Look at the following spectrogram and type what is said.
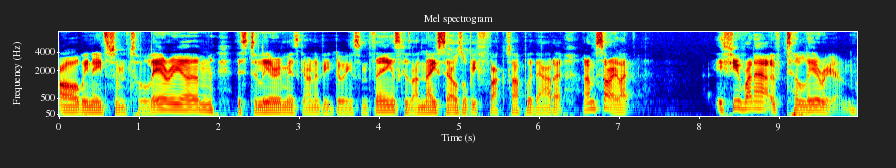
"Oh, we need some tellurium. This tellurium is going to be doing some things because our nacelles will be fucked up without it." And I'm sorry, like, if you run out of tellurium,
